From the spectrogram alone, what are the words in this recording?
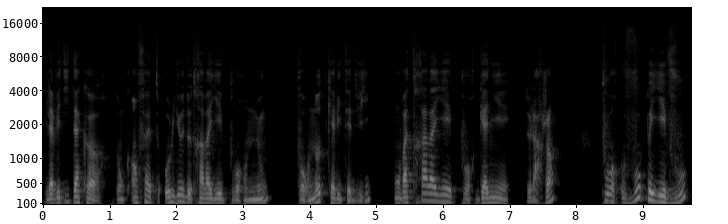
Il avait dit d'accord, donc en fait, au lieu de travailler pour nous, pour notre qualité de vie, on va travailler pour gagner de l'argent, pour vous payer vous,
